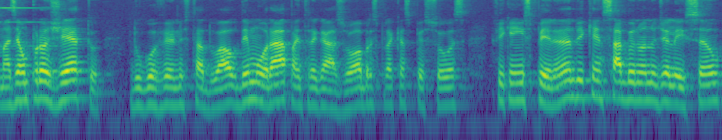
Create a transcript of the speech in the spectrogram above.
Mas é um projeto do governo estadual demorar para entregar as obras para que as pessoas fiquem esperando e, quem sabe, no ano de eleição,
